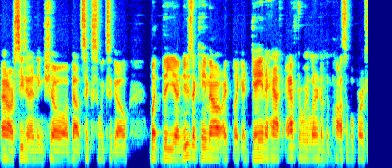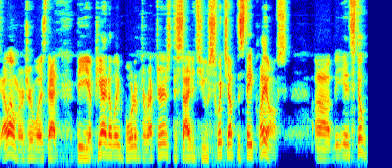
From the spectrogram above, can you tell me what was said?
at our season-ending show about six weeks ago. But the uh, news that came out like, a day and a half after we learned of the possible Berks LL merger was that the uh, PIAA board of directors decided to switch up the state playoffs. Uh, it's still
